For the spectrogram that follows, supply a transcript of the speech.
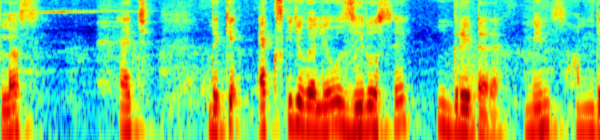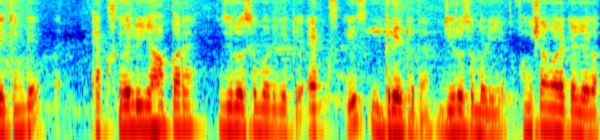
plus H देखिए एक्स की जो वैल्यू है वो ज़ीरो से ग्रेटर है। मीन्स हम देखेंगे एक्स की वैल्यू यहाँ पर है ज़ीरो से बड़ी। देखिए X is greater than zero से बड़ी है। फ़ंक्शन हमारा क्या जाएगा?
